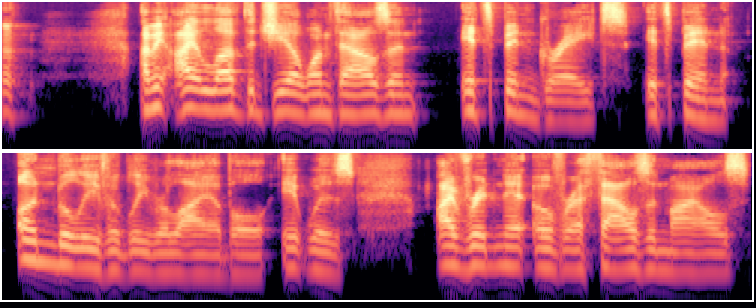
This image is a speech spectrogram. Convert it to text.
I mean I love the GL 1000. It's been great. It's been unbelievably reliable. It was I've ridden it over a thousand miles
